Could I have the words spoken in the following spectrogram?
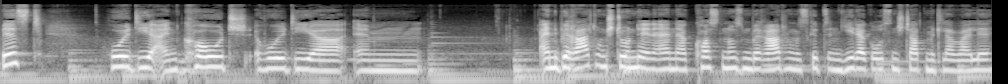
bist, hol dir einen Coach, hol dir ähm, eine Beratungsstunde in einer kostenlosen Beratung. Das gibt es in jeder großen Stadt mittlerweile.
